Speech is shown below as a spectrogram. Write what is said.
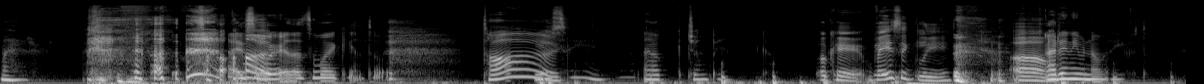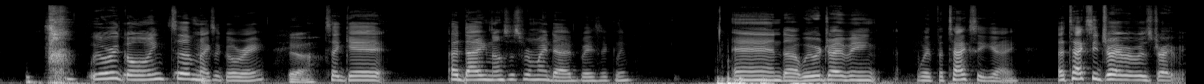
my head hurts. I swear that's why I can't talk. Talk. You say it. I'll jump in. Okay, basically, um, I didn't even know what he was. Doing. we were going to Mexico, right? Yeah. to get a diagnosis for my dad, basically. And uh, we were driving with a taxi guy. A taxi driver was driving.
